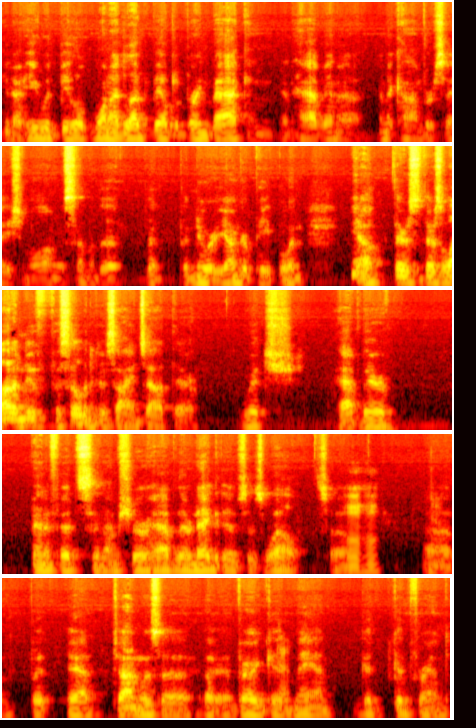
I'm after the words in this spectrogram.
you know he would be one I'd love to be able to bring back and, and have in a in a conversation along with some of the, the, the newer younger people. And you know there's there's a lot of new facility designs out there which have their benefits and I'm sure have their negatives as well. So. Mm-hmm. Um, but yeah, John was a, a very good yeah. man, good good friend.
